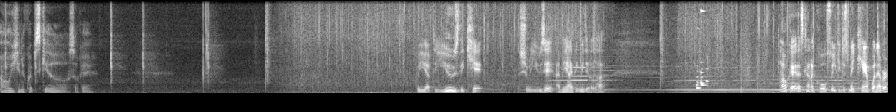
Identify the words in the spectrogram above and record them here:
Oh, you can equip skills. Okay. But you have to use the kit. Should we use it? I mean, I think we did a lot. Okay, that's kind of cool. So you can just make camp whenever.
